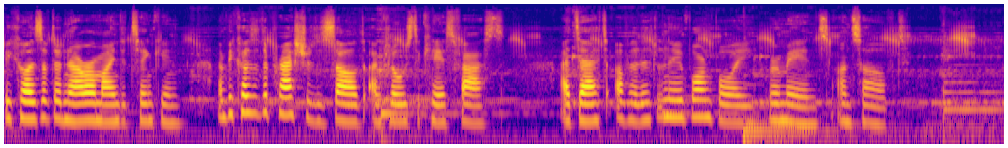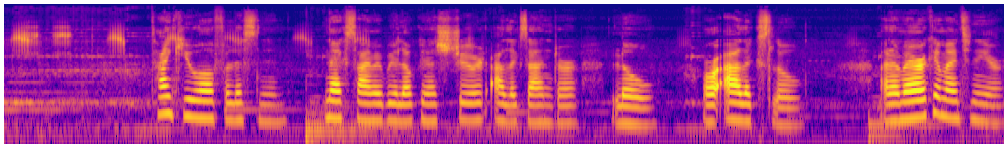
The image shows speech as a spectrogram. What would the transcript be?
Because of their narrow minded thinking, and because of the pressure to solve and close the case fast, a death of a little newborn boy remains unsolved. Thank you all for listening. Next time we'll be looking at Stuart Alexander Lowe, or Alex Lowe, an American mountaineer.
